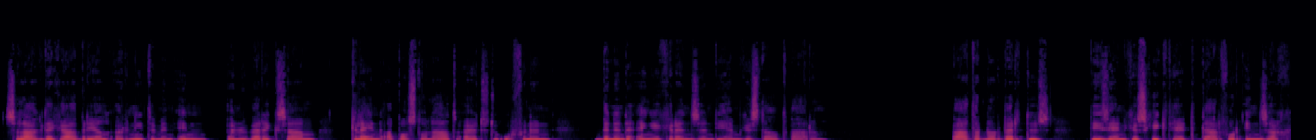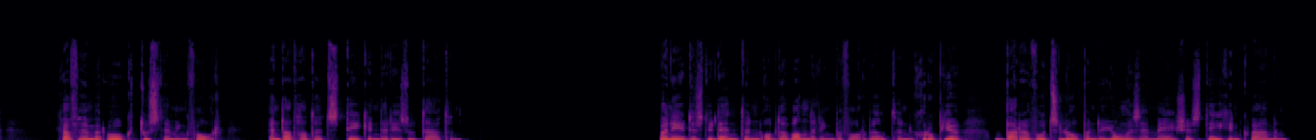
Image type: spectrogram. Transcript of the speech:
slaagde Gabriel er niettemin in een werkzaam klein apostolaat uit te oefenen binnen de enge grenzen die hem gesteld waren. Pater Norbertus, die zijn geschiktheid daarvoor inzag, gaf hem er ook toestemming voor, en dat had uitstekende resultaten. Wanneer de studenten op de wandeling bijvoorbeeld een groepje barrevoets lopende jongens en meisjes tegenkwamen,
